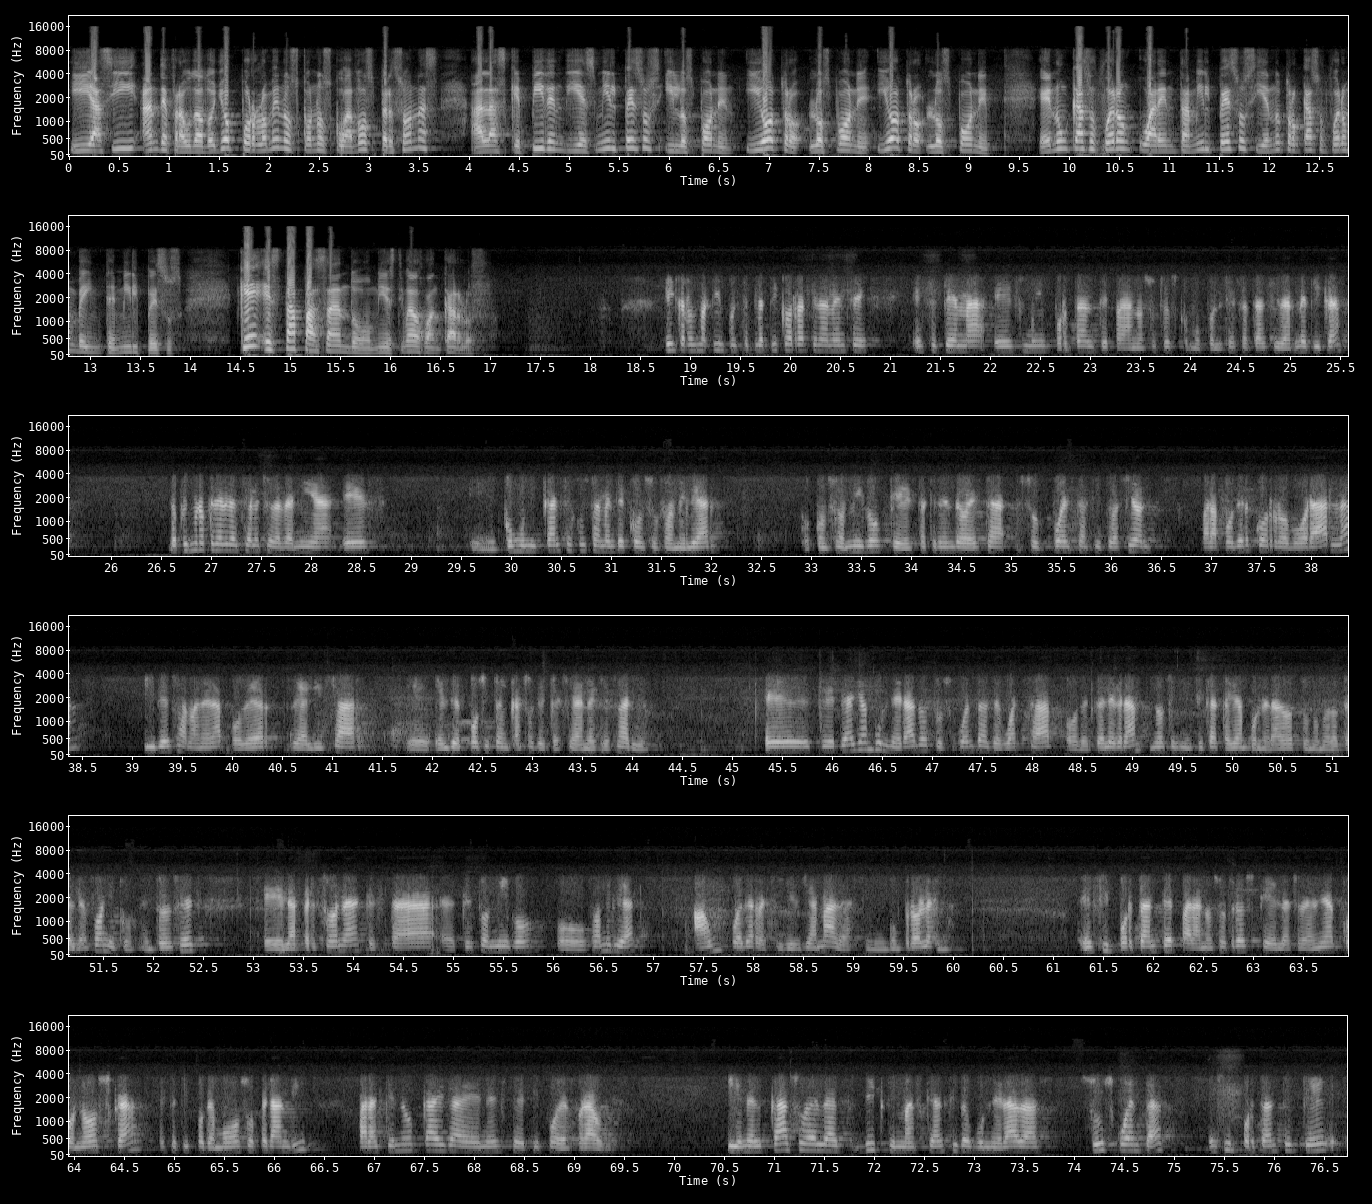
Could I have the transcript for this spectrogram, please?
Y así han defraudado. Yo por lo menos conozco a dos personas a las que piden 10 mil pesos y los ponen. Y otro los pone y otro los pone. En un caso fueron 40 mil pesos y en otro caso fueron 20 mil pesos. ¿Qué está pasando, mi estimado Juan Carlos? Sí, Carlos Martín, pues te platico rápidamente. Este tema es muy importante para nosotros como Policía Estatal Cibernética. Lo primero que debe hacer la ciudadanía es eh, comunicarse justamente con su familiar o con su amigo que está teniendo esta supuesta situación para poder corroborarla y de esa manera poder realizar eh, el depósito en caso de que sea necesario. Eh, que te hayan vulnerado tus cuentas de WhatsApp o de Telegram no significa que hayan vulnerado tu número telefónico. Entonces, eh, la persona que está, eh, que es tu amigo o familiar, aún puede recibir llamadas sin ningún problema. Es importante para nosotros que la ciudadanía conozca este tipo de modus operandi para que no caiga en este tipo de fraudes. Y en el caso de las víctimas que han sido vulneradas sus cuentas, es importante que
